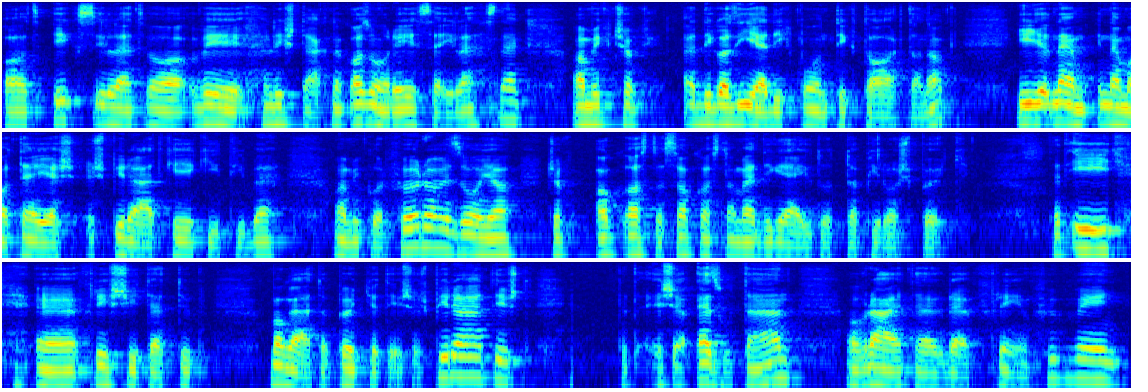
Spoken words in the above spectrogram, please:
az X, illetve a V listáknak azon részei lesznek, amik csak eddig az iedik pontig tartanak. Így nem, nem a teljes spirált kékíti be, amikor fölrajzolja, csak azt a szakaszt, ameddig eljutott a piros pötty. Tehát így frissítettük magát a pöttyöt és a spirált is, tehát, és ezután a Writer frame függvény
